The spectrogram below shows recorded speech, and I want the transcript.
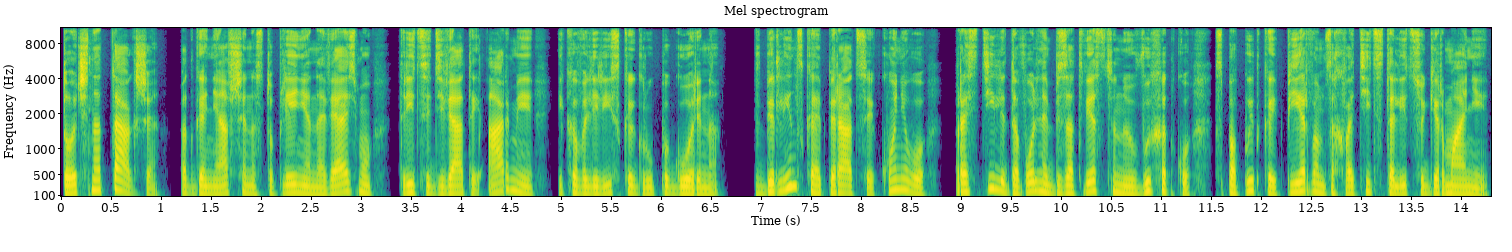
точно так же подгонявший наступление на Вязьму 39-й армии и кавалерийской группы Горина. В Берлинской операции Коневу простили довольно безответственную выходку с попыткой первым захватить столицу Германии.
